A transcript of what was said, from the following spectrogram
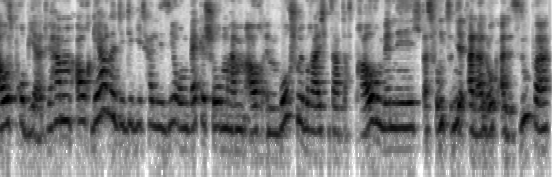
ausprobiert. Wir haben auch gerne die Digitalisierung weggeschoben, haben auch im Hochschulbereich gesagt, das brauchen wir nicht, das funktioniert analog alles super.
